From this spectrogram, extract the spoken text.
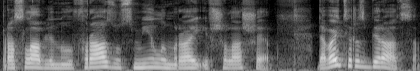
прославленную фразу «с милым рай и в шалаше». Давайте разбираться.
